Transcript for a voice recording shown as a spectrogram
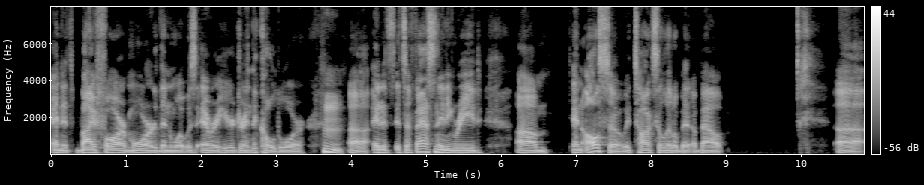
and it's by far more than what was ever here during the Cold War. Hmm. Uh, and it's it's a fascinating read. Um, and also it talks a little bit about uh,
